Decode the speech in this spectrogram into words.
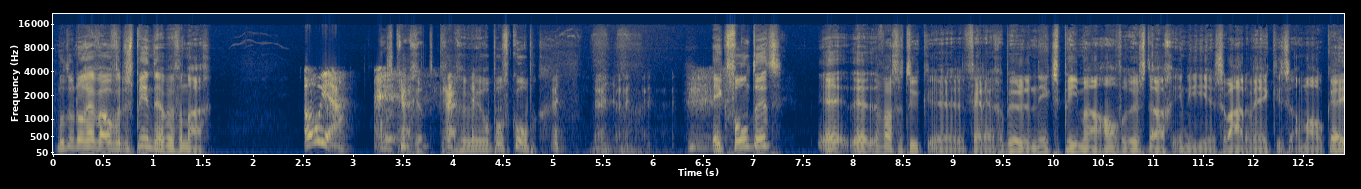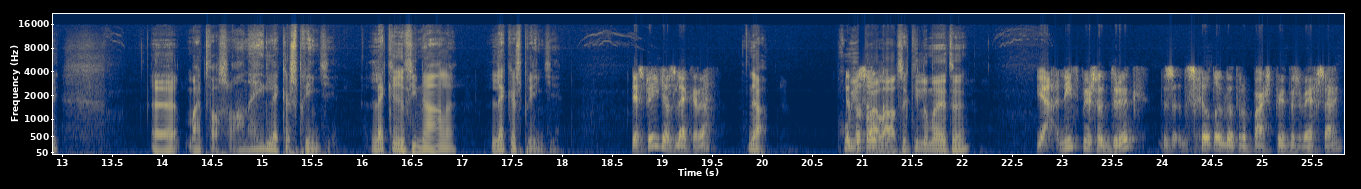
Moeten we nog even over de sprint hebben vandaag? Oh ja, Anders krijgen, krijgen we weer op ons kop. Ik vond het. hè, Er was natuurlijk eh, verder gebeurde niks. Prima, halve rustdag in die eh, zware week is allemaal oké. Eh, maar het was wel een heel lekker sprintje. Lekkere finale, lekker sprintje. de sprintje was lekker hè? Ja, goede paar ook- laatste kilometer. Ja, niet meer zo druk. Dus het scheelt ook dat er een paar sprinters weg zijn.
